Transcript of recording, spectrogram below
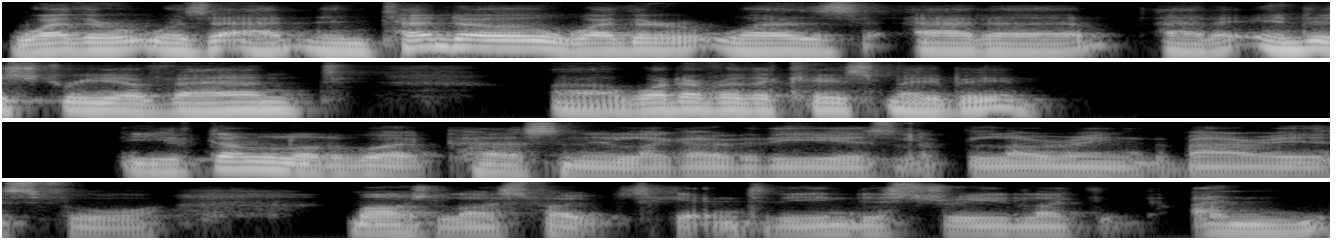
whether it was at Nintendo, whether it was at a at an industry event, uh, whatever the case may be you've done a lot of work personally, like over the years, like lowering the barriers for marginalized folks to get into the industry, like and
